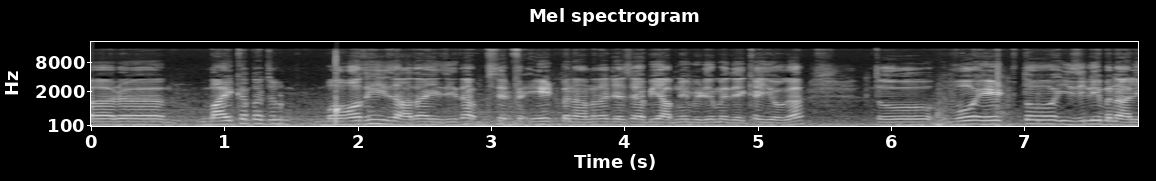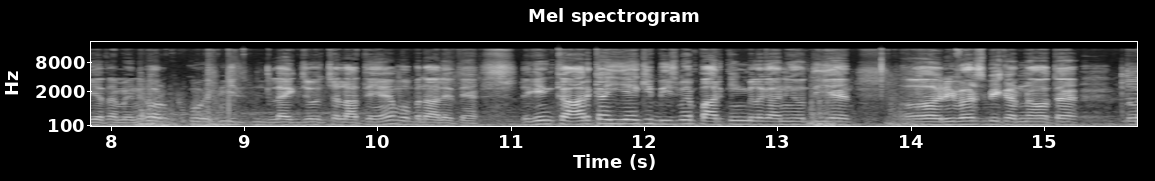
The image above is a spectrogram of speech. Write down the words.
पर बाइक का तो चलो बहुत ही ज़्यादा इजी था। सिर्फ़ एट बनाना था, जैसे अभी आपने वीडियो में देखा ही होगा। तो वो एट तो इजीली बना लिया था मैंने और कोई भी लाइक जो चलाते हैं, वो बना लेते हैं। लेकिन कार का ये है कि बीच में पार्किंग भी लगानी होती है और रिवर्स भी करना होता है। तो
